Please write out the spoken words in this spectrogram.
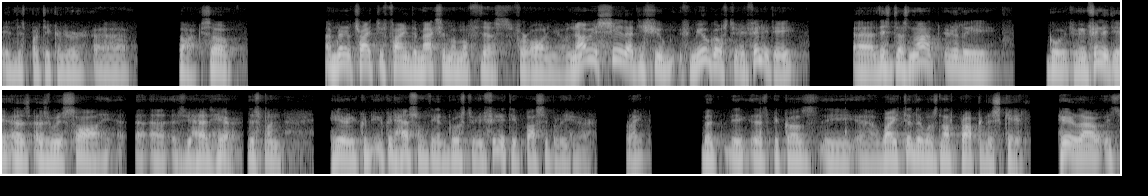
in this particular uh, talk. So I'm going to try to find the maximum of this for all mu. Now we see that if, you, if mu goes to infinity, uh, this does not really go to infinity as, as we saw, uh, uh, as you had here. This one here, you could, you could have something that goes to infinity possibly here, right? but that's because the uh, y tilde was not properly scaled. Here now, it's,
